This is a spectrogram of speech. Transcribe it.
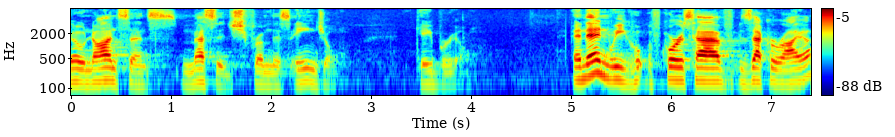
no nonsense message from this angel, Gabriel. And then we, of course, have Zechariah,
